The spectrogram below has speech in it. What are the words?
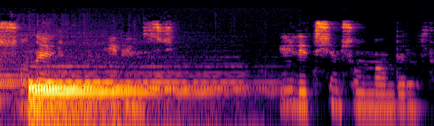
Sona eriyor. Hepimiz için. İletişim sonlandırıldı.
